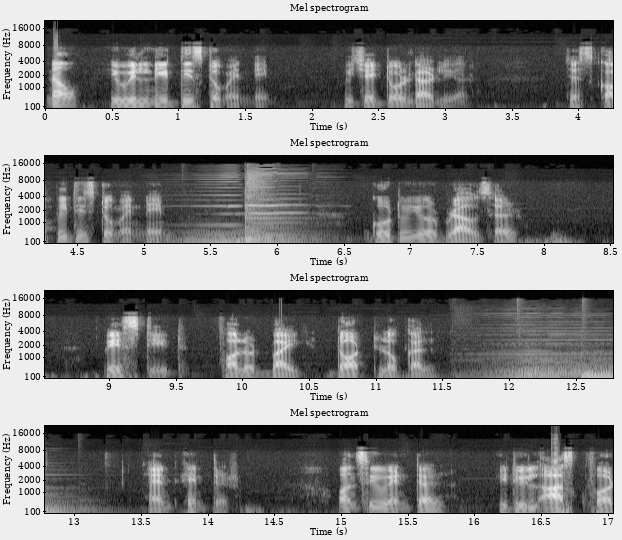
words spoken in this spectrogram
Now you will need this domain name which I told earlier. Just copy this domain name, go to your browser, paste it followed by dot .local and enter. Once you enter, it will ask for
